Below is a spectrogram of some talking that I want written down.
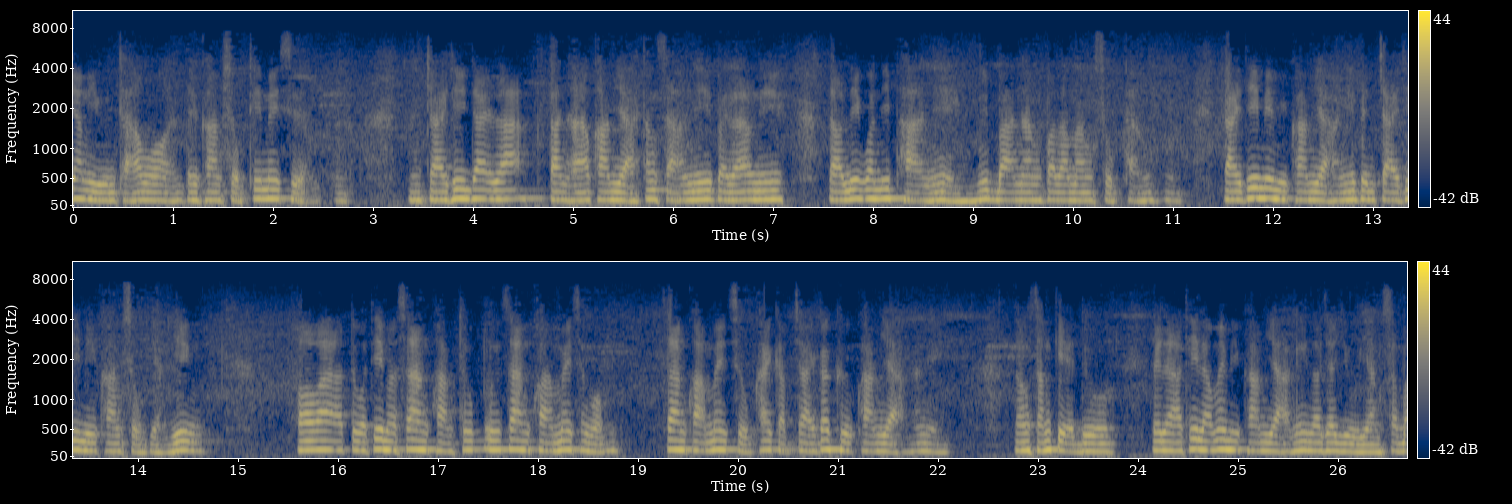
ยั่งยืนถาวร เป็นความสุขที่ไม่เสื่อมใจที่ได้ละตัณหาความอยากทั้งสามนี้ไปแล้วนี้ เราเรียกว่านิพพานนี่เองนิบานังปรมังสุขขัง ใจที่ไม่มีความอยากนี้เป็นใจที่มีความสุขอย่างยิ่ง เพราะว่าตัวที่มาสร้างความทุกข์หรือสร้างความไม่สงบ สร้างความไม่สุขให้กับใจก็คือความอยากนั่นเองลองสังเกตดู เวลาที่เราไม่มีความอยากนี่เราจะอยู่อย่างสบ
